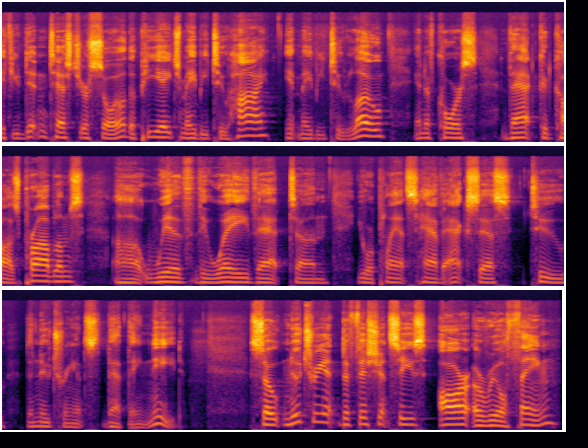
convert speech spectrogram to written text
If you didn't test your soil, the pH may be too high, it may be too low, and of course, that could cause problems uh, with the way that um, your plants have access to the nutrients that they need. So, nutrient deficiencies are a real thing.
